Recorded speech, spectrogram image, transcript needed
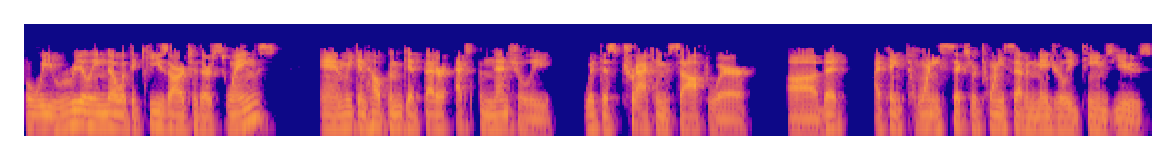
but we really know what the keys are to their swings, and we can help them get better exponentially with this tracking software uh, that I think 26 or 27 major league teams use.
